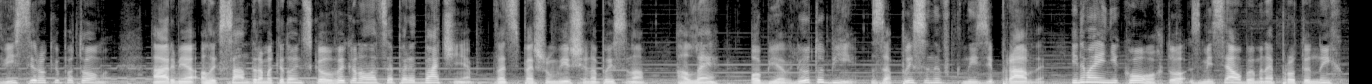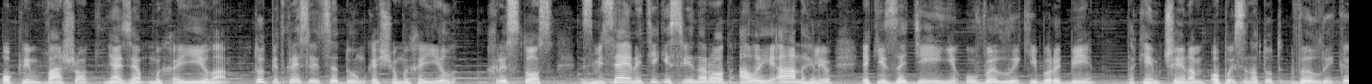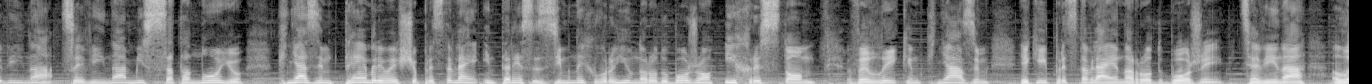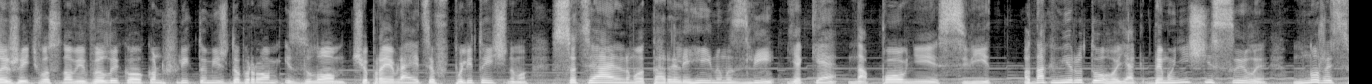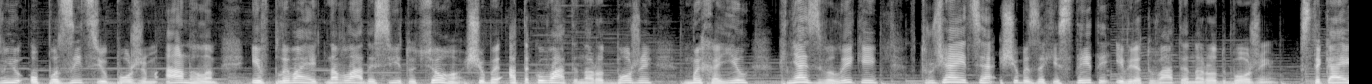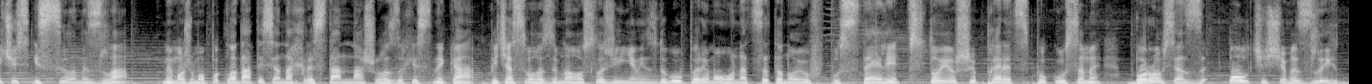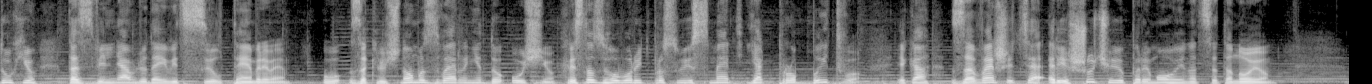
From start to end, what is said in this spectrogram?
200 років по тому армія Олександра Македонського виконала це передбачення. В 21 вірші написано: Але об'явлю тобі, записане в книзі правди. І немає нікого, хто зміцяв би мене проти них, окрім вашого князя Михаїла. Тут підкреслюється думка, що Михаїл. Христос зміцяє не тільки свій народ, але й ангелів, які задіяні у великій боротьбі. Таким чином описана тут велика війна. Це війна між сатаною, князем темряви, що представляє інтереси земних ворогів народу Божого, і Христом, великим князем, який представляє народ Божий. Ця війна лежить в основі великого конфлікту між добром і злом, що проявляється в політичному, соціальному та релігійному злі, яке наповнює світ. Однак, в міру того, як демонічні сили множать свою опозицію Божим ангелам і впливають на влади світу цього, щоби атакувати народ Божий, Михаїл, князь Великий, втручається, щоби захистити і врятувати народ Божий, стикаючись із силами зла. Ми можемо покладатися на Христа нашого захисника. Під час свого земного служіння він здобув перемогу над сатаною в пустелі, встоявши перед спокусами, боровся з полчищами злих духів та звільняв людей від сил темряви. У заключному зверненні до учнів Христос говорить про свою смерть як про битву, яка завершиться рішучою перемогою над сатаною.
